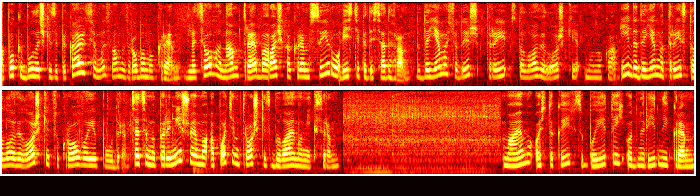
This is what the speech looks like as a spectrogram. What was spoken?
А поки булочки запікаються, ми з вами зробимо крем. Для цього нам треба пачка крем-сиру 250 грам. Додаємо сюди ж 3 столові ложки молока. І додаємо 3 столові ложки цукрової пудри. Все це ми перемішуємо, а потім трошки збиваємо міксером. Маємо ось такий взбитий однорідний крем.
